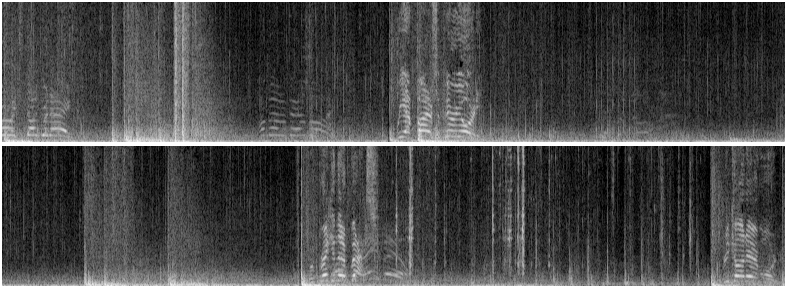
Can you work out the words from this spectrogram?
Throwing stun grenade! I'm out of ammo! We have fire superiority! We're breaking their backs! Recon airborne!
